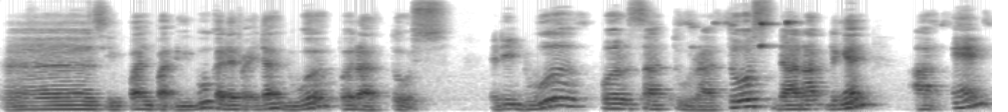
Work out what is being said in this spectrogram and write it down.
Uh, simpan empat ribu. Kadar faedah dua peratus. Jadi dua per satu ratus darab dengan RM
